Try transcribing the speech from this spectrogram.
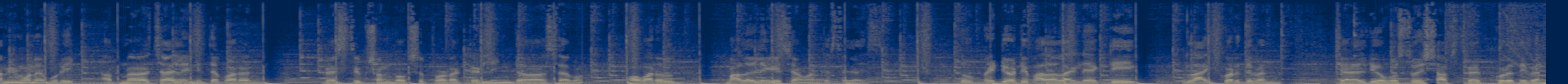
আমি মনে করি আপনারা চাইলে নিতে পারেন। ডেসক্রিপশন বক্সে প্রোডাক্টের লিঙ্ক দেওয়া আছে এবং ওভারঅল ভালো লেগেছে আমার কাছে গাইস তো ভিডিওটি ভালো লাগলে একটি লাইক করে দেবেন। চ্যানেলটি অবশ্যই সাবস্ক্রাইব করে দিবেন।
